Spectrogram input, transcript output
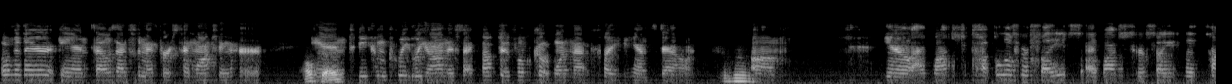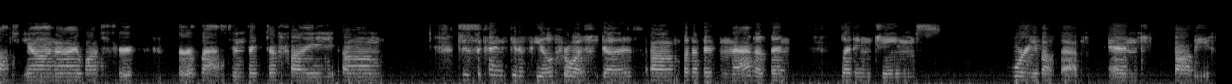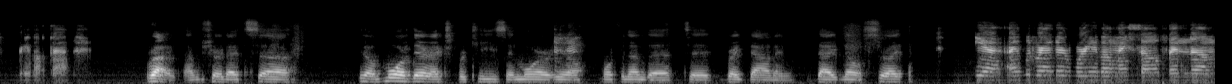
over there, and that was actually my first time watching her. Okay. And to be completely honest, I thought that Volko won that fight hands down. Mm-hmm. Um, you know, I watched a couple of her fights. I watched her fight with Tatiana. I watched her her last Invicta fight, um, just to kind of get a feel for what she does. Um, but other than that, I've been letting James worry about that and Bobby worry about that. Right. I'm sure that's uh, you know more of their expertise and more you know more for them to to break down and diagnose. Right. Yeah, I would rather worry about myself and um,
